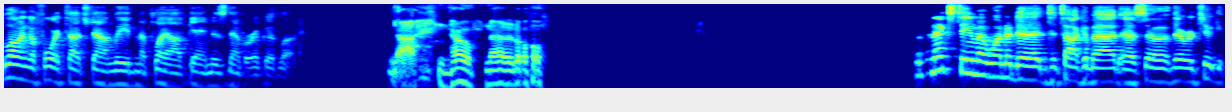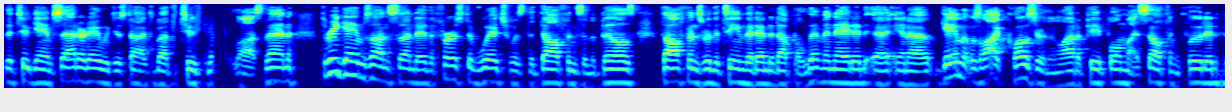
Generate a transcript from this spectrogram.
blowing a four touchdown lead in a playoff game is never a good look. Uh, no, not at all. The next team I wanted to, to talk about, uh, so there were two the two games Saturday. We just talked about the two lost. Then three games on Sunday. The first of which was the Dolphins and the Bills. Dolphins were the team that ended up eliminated uh, in a game that was a lot closer than a lot of people, myself included,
